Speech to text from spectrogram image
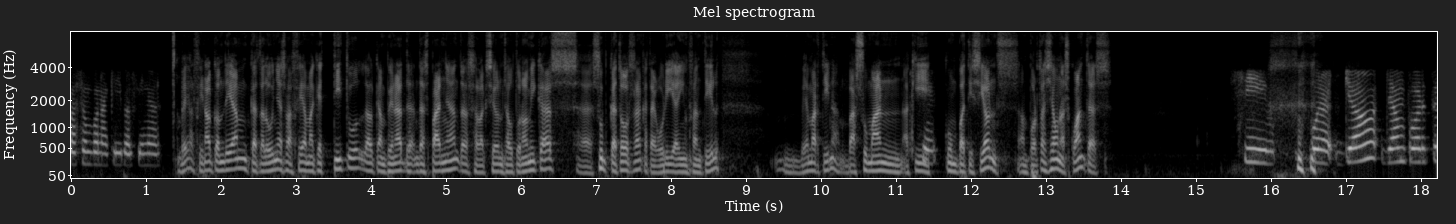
va ser un bon equip al final. Bé, al final, com dèiem, Catalunya es va fer amb aquest títol del Campionat de- d'Espanya de seleccions autonòmiques, eh, sub-14, categoria infantil. Bé, Martina, va sumant aquí Sí. competicions. En portes ja unes quantes. Sí, bueno, jo ja em porto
